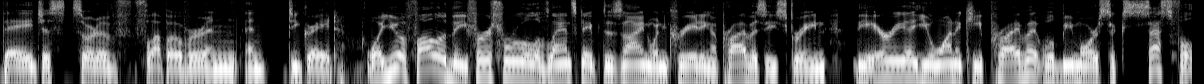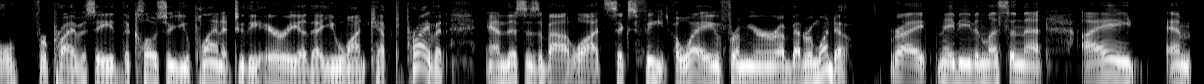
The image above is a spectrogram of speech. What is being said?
they just sort of flop over and, and degrade. Well, you have followed the first rule of landscape design when creating a privacy screen. The area you want to keep private will be more successful for privacy the closer you plant it to the area that you want kept private. And this is about what, six feet away from your uh, bedroom window. Right. Maybe even less than that. I am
